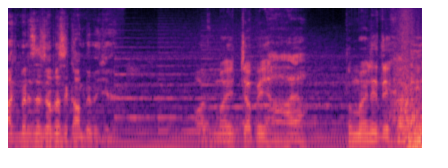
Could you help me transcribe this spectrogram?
आज मैंने इसे ज़बरदस्ती काम पे भेजा है। और मैं जब यहाँ आया तो मैंने देखा कि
